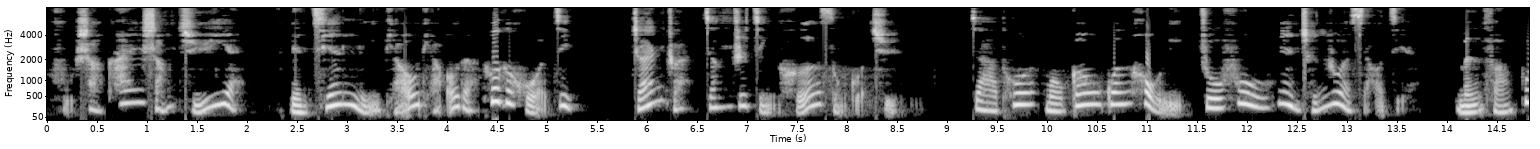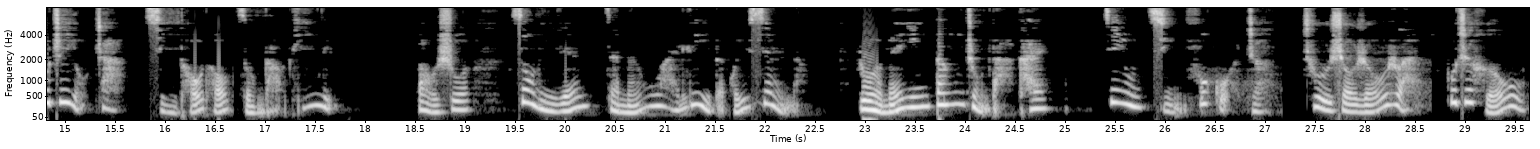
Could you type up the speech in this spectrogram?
府上开赏菊宴，便千里迢迢的托个伙计，辗转将只锦盒送过去，假托某高官厚礼，嘱咐面陈若小姐，门房不知有诈，请头头送到厅里，报说送礼人在门外立的回信呢。若梅英当众打开，竟用锦服裹着。触手柔软，不知何物，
